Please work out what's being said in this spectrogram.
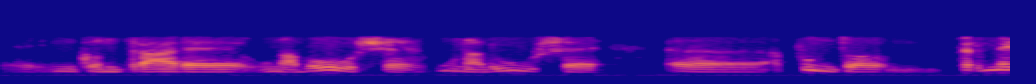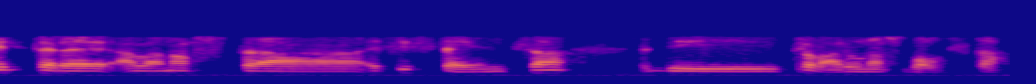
eh, incontrare una voce, una luce, eh, appunto permettere alla nostra esistenza di trovare una svolta.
